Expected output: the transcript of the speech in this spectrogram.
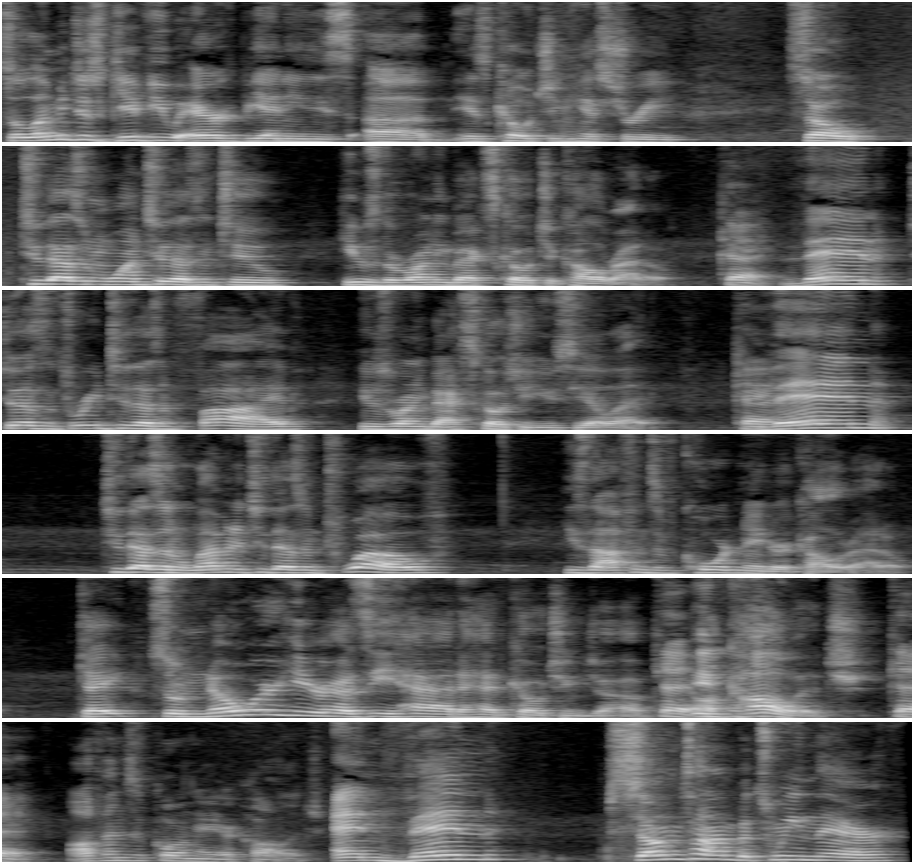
So let me just give you Eric Bieniemy's uh, his coaching history. So 2001, 2002, he was the running backs coach at Colorado. Okay. Then 2003, 2005, he was running backs coach at UCLA. Okay. Then 2011 to 2012, he's the offensive coordinator at Colorado. Okay, so nowhere here has he had a head coaching job Okay, in college. Okay. Offensive coordinator, college. And then sometime between there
